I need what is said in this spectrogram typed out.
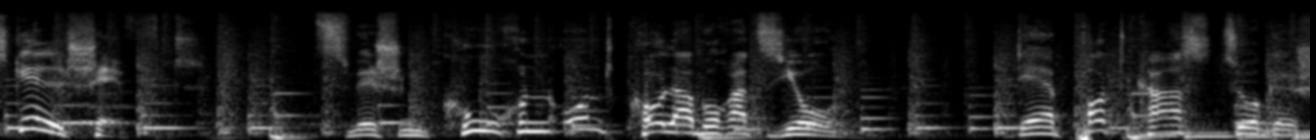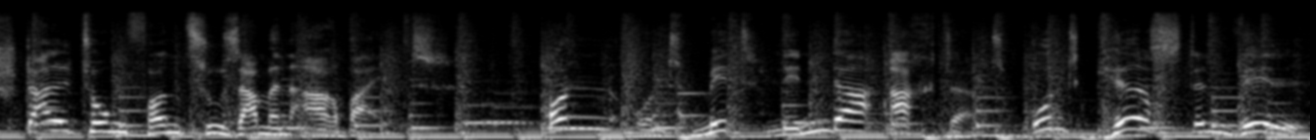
Skillshift. Zwischen Kuchen und Kollaboration. Der Podcast zur Gestaltung von Zusammenarbeit. Von und mit Linda Achtert und Kirsten Will.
